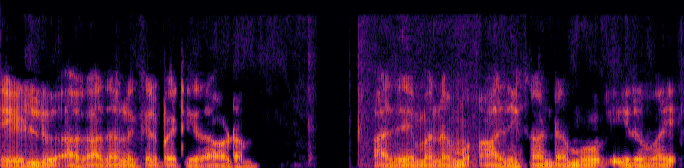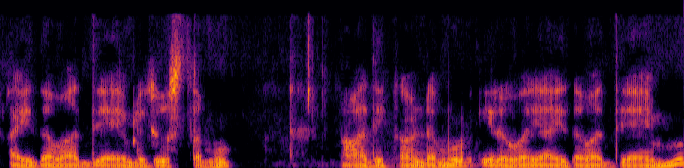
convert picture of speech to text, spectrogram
తేళ్ళు అగాధంలోకి బయటికి రావడం. అదే మనము ఆది కాండము ఇరవై ఐదవ అధ్యాయంలో చూస్తాము. ఆది కాండము ఇరవై ఐదవ అధ్యాయము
